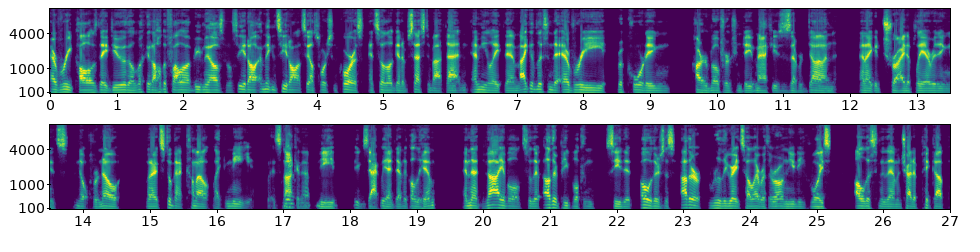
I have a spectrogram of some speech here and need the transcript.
every call as they do. They'll look at all the follow up emails. They'll see it all, and they can see it all in Salesforce and Chorus. And so they'll get obsessed about that and emulate them. I could listen to every recording Carter Beauford from Dave Matthews has ever done, and I could try to play everything it's note for note, but it's still going to come out like me. It's not yeah. going to be exactly identical to him. And that's valuable so that other people can see that, oh, there's this other really great seller with their own unique voice. I'll listen to them and try to pick up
